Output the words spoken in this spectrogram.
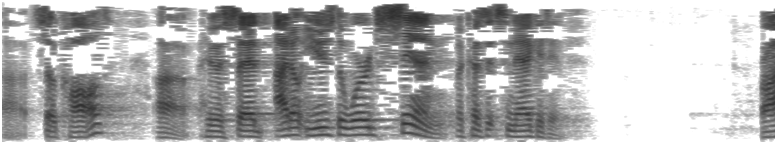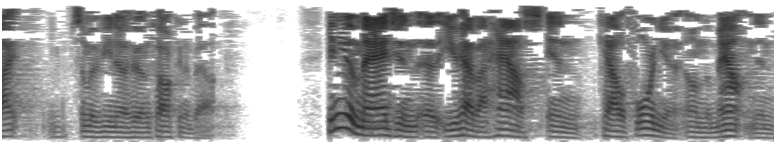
uh, so called, uh, who has said, I don't use the word sin because it's negative. Right? Some of you know who I'm talking about. Can you imagine uh, you have a house in California on the mountain and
